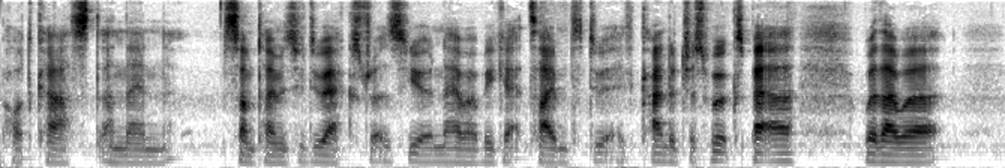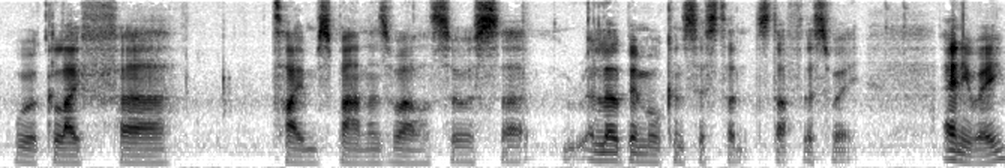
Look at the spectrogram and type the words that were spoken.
podcast and then sometimes we do extras here and there where we get time to do it. It kind of just works better with our work life uh, time span as well. So it's uh, a little bit more consistent stuff this way. Anyway,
